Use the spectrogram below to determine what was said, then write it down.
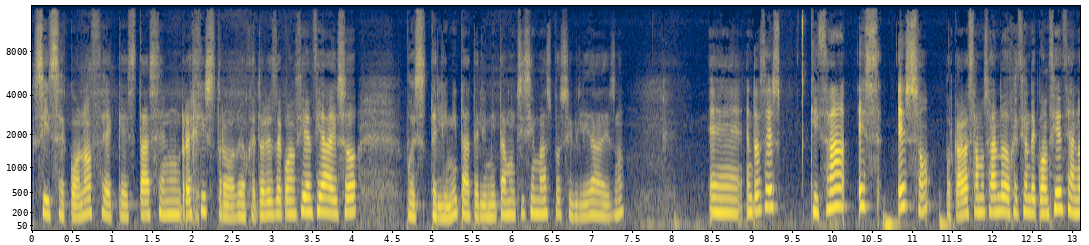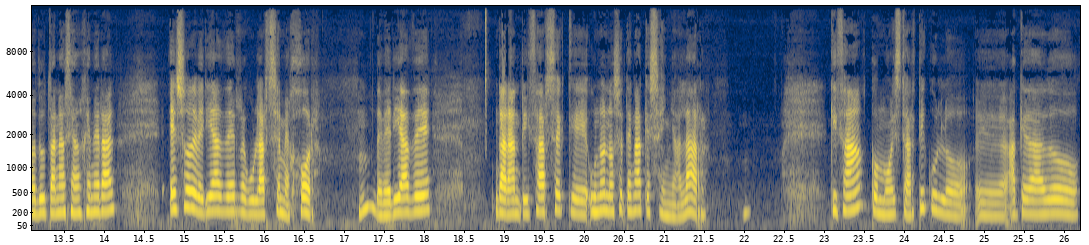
si se conoce que estás en un registro de objetores de conciencia, eso pues te limita, te limita muchísimas posibilidades, ¿no? entonces, quizá es eso, porque ahora estamos hablando de objeción de conciencia, no de eutanasia en general, eso debería de regularse mejor. Debería de garantizarse que uno no se tenga que señalar. Quizá, como este artículo eh, ha quedado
